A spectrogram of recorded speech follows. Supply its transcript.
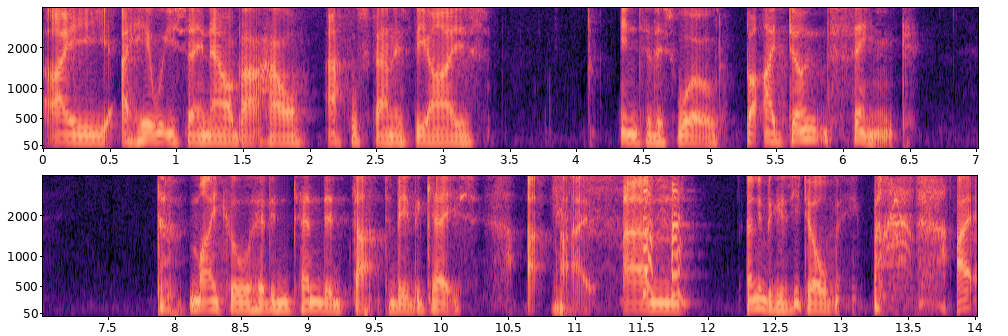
I I hear what you say now about how Athelstan is the eyes into this world, but I don't think Michael had intended that to be the case. I, I, um, only because he told me. I,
